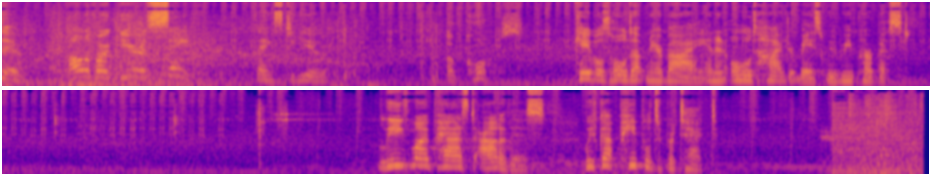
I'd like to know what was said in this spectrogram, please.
impressive. All of our gear is safe, thanks to you. Of course. Cable's holed up nearby, in an old Hydra base we repurposed. Leave my past out of this. We've got people to protect.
